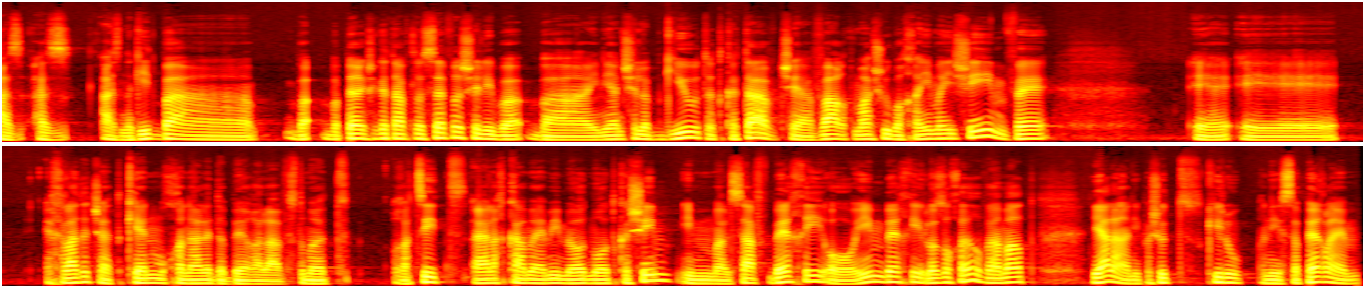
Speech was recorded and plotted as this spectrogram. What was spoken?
אז, אז, אז נגיד ב, ב, בפרק שכתבת לספר שלי, ב, בעניין של הפגיעות, את כתבת שעברת משהו בחיים האישיים ו... אה, אה, החלטת שאת כן מוכנה לדבר עליו, זאת אומרת, רצית, היה לך כמה ימים מאוד מאוד קשים, עם על סף בכי או עם בכי, לא זוכר, ואמרת, יאללה, אני פשוט, כאילו, אני אספר להם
